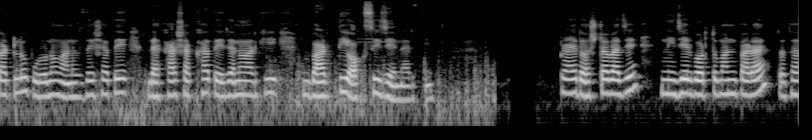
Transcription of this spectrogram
কাটলো। পুরনো মানুষদের সাথে দেখা, সাক্ষাৎ, এ যেন আর কি বাড়তি অক্সিজেন আর কি। প্রায় দশটা বাজে। নিজের বর্তমান পাড়ায় তথা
